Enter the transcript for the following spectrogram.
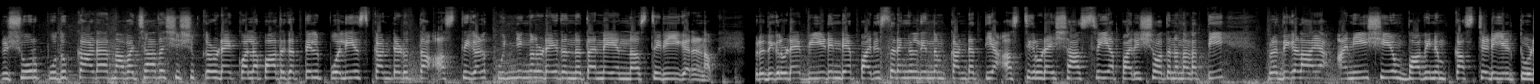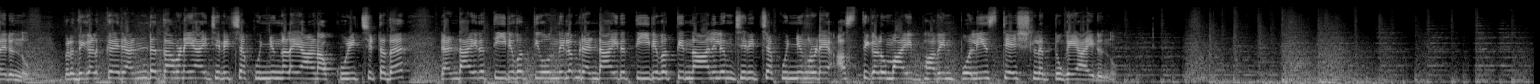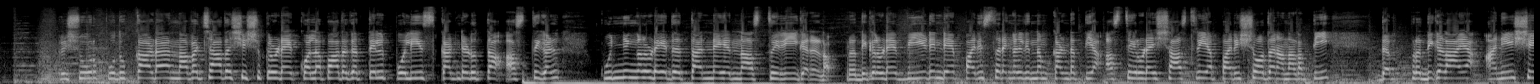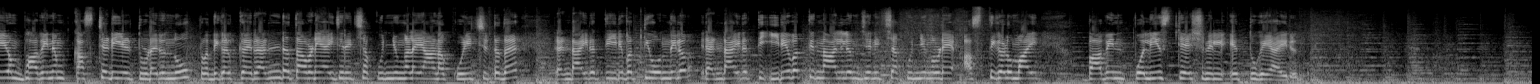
തൃശൂർ പുതുക്കാട് നവജാത ശിശുക്കളുടെ കൊലപാതകത്തിൽ പോലീസ് കണ്ടെടുത്ത അസ്ഥികൾ കുഞ്ഞുങ്ങളുടേതെന്ന് തന്നെയെന്ന സ്ഥിരീകരണം. പ്രതികളുടെ വീടിന്റെ പരിസരങ്ങളിൽ നിന്നും കണ്ടെത്തിയ അസ്ഥികളുടെ ശാസ്ത്രീയ പരിശോധന നടത്തി പ്രതികളായ അനീഷയും ഭവിനും കസ്റ്റഡിയിൽ തുടരുന്നു. പ്രതികൾക്ക് രണ്ട് തവണയായി ജനിച്ച കുഞ്ഞുങ്ങളെയാണ് കുഴിച്ചിട്ടത്. രണ്ടായിരത്തി ഇരുപത്തി ഒന്നിലും രണ്ടായിരത്തി ഇരുപത്തിനാലിലും ജനിച്ച കുഞ്ഞുങ്ങളുടെ അസ്ഥികളുമായി ഭവിൻ പോലീസ് സ്റ്റേഷനിലെത്തുകയായിരുന്നു. തൃശൂർ പുതുക്കാട് നവജാത ശിശുക്കളുടെ കൊലപാതകത്തിൽ പോലീസ് കണ്ടെടുത്ത അസ്ഥികൾ കുഞ്ഞുങ്ങളുടേത് തന്നെയെന്ന സ്ഥിരീകരണം. പ്രതികളുടെ വീടിന്റെ പരിസരങ്ങളിൽ നിന്നും കണ്ടെത്തിയ അസ്ഥികളുടെ ശാസ്ത്രീയ പരിശോധന നടത്തി. പ്രതികളായ അനീഷയും ഭവിനും കസ്റ്റഡിയിൽ തുടരുന്നു. പ്രതികൾക്ക് രണ്ട് തവണയായി ജനിച്ച കുഞ്ഞുങ്ങളെയാണ് കുഴിച്ചിട്ടത്. രണ്ടായിരത്തി ഇരുപത്തി ഒന്നിലും രണ്ടായിരത്തി ഇരുപത്തിനാലിലും ജനിച്ച കുഞ്ഞുങ്ങളുടെ അസ്ഥികളുമായി ഭവിൻ പോലീസ് സ്റ്റേഷനിൽ എത്തുകയായിരുന്നു.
